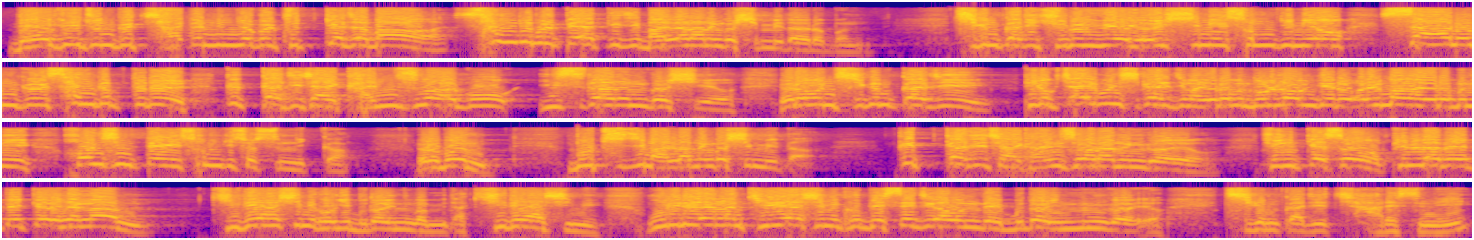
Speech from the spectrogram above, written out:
내게 준 그 작은 능력을 굳게 잡아 상급을 빼앗기지 말라는 것입니다, 여러분. 지금까지 주를 위해 열심히 섬기며 쌓아놓은 그 상급들을 끝까지 잘 간수하고 있으라는 것이에요. 여러분 지금까지 비록 짧은 시간이지만 여러분 놀라운 게를 얼마나 여러분이 헌신때에 섬기셨습니까? 여러분 놓치지 말라는 것입니다. 끝까지 잘 간수하라는 거예요. 주님께서 필라델베 교회 향한 기대하심이 거기 묻어 있는 겁니다. 기대하심이. 우리를 향한 기대하심이 그 메시지 가운데 묻어 있는 거예요. 지금까지 잘했으니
